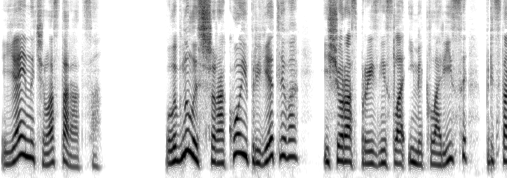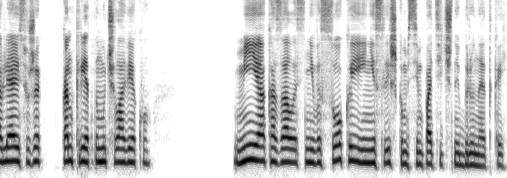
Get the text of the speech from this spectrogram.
Я и начала стараться. Улыбнулась широко и приветливо, еще раз произнесла имя Кларисы, представляясь уже конкретному человеку. Мия оказалась невысокой и не слишком симпатичной брюнеткой,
